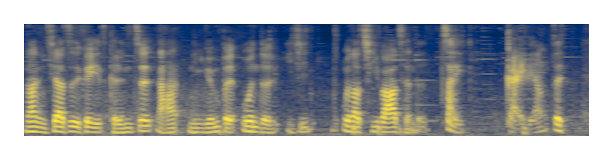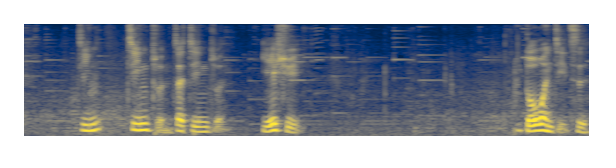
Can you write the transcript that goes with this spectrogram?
那你下次可以可能再拿你原本问的已经问到七八成的，再改良，再精精准，再精准。也许多问几次，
